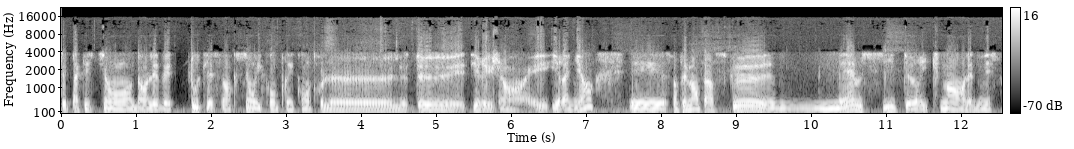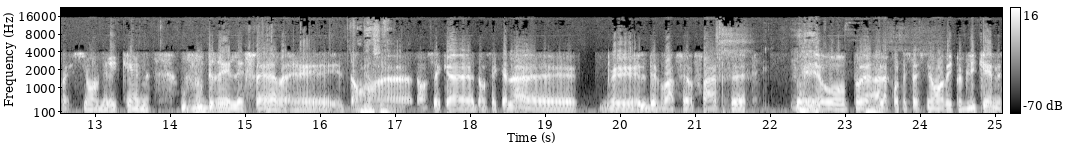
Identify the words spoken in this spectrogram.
c'est pas question d'enlever toutes les sanctions, y compris contre le, le deux dirigeants iraniens, et simplement parce que même si théoriquement l'administration américaine voudrait les faire, dans, euh, dans ces cas, dans ces cas-là, euh, elle devra faire face. Euh, à la protestation républicaine,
